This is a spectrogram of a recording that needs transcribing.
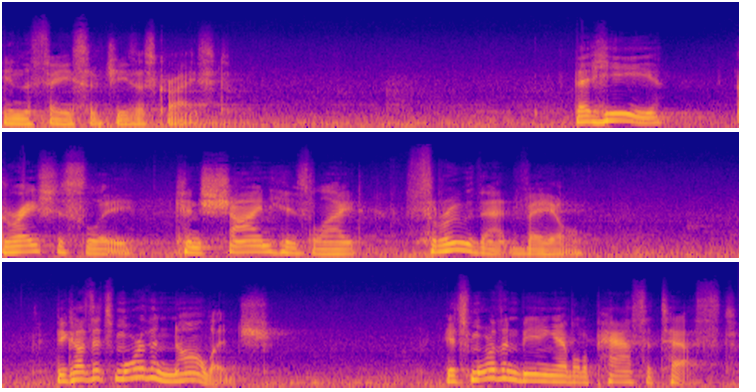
in the face of Jesus Christ. That He graciously can shine his light through that veil. Because it's more than knowledge, it's more than being able to pass a test.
